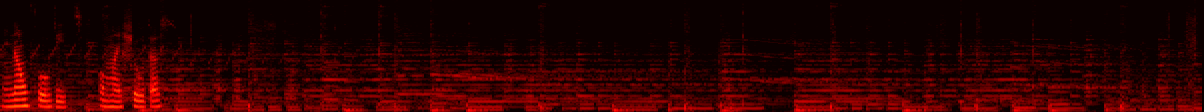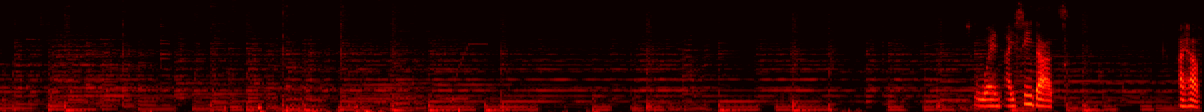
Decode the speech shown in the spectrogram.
I now fold it on my shoulders When I see that I have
